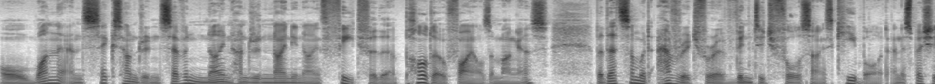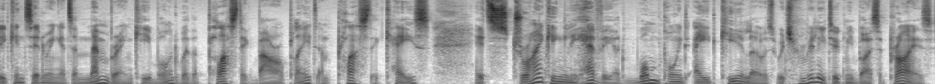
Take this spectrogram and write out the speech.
or 1 and 607 999th feet for the podophiles among us, but that's somewhat average for a vintage full-size keyboard, and especially considering it's a membrane keyboard with a plastic barrel plate and plastic case, it's strikingly heavy at 1.8 kilos, which really took me by surprise.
